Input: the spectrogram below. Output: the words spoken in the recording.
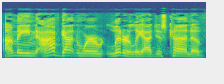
I mean, I've gotten where literally I just kind of,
